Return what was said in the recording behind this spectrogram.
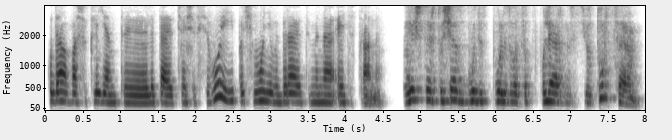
куда ваши клиенты летают чаще всего и почему они выбирают именно эти страны. Я считаю, что сейчас будет пользоваться популярностью Турция,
